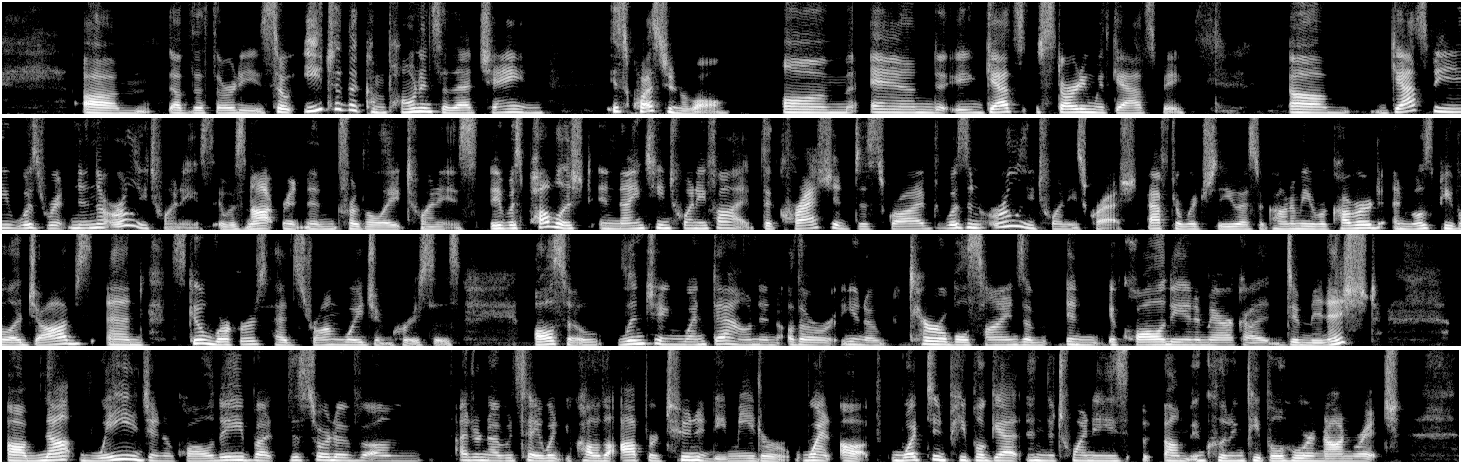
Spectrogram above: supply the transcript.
um, of the 30s. So each of the components of that chain is questionable um, and gets starting with Gatsby. Um, Gatsby was written in the early 20s. It was not written in for the late 20s. It was published in 1925. The crash it described was an early 20s crash, after which the US economy recovered and most people had jobs and skilled workers had strong wage increases. Also, lynching went down and other, you know, terrible signs of inequality in America diminished um, not wage inequality, but the sort of um, I don't know, I would say what you call the opportunity meter went up. What did people get in the 20s, um, including people who are non rich?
